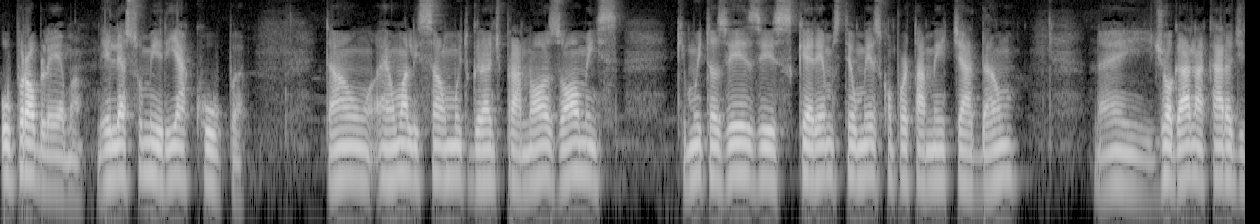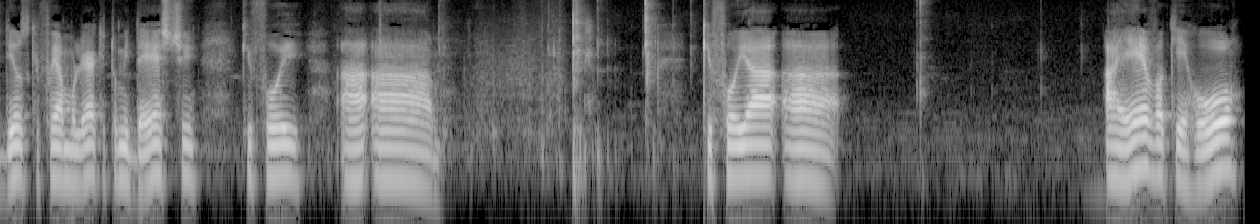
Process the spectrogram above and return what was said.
o problema, ele assumiria a culpa. Então, é uma lição muito grande para nós, homens, que muitas vezes queremos ter o mesmo comportamento de Adão, né? E jogar na cara de Deus que foi a mulher que tu me deste, que foi a, a que foi a, a a Eva que errou,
